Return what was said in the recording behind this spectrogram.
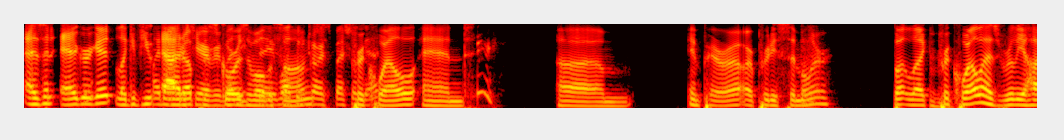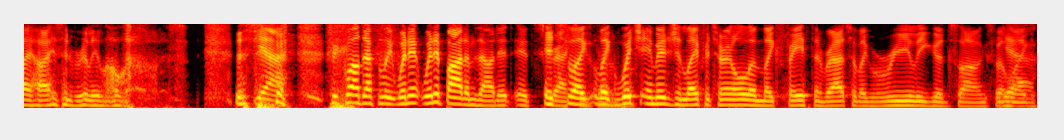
as an aggregate, like if you add up here, the scores of all the Say welcome to our songs, special guest. Prequelle and um, Impera are pretty similar, but like Mhm. Prequelle has really high highs and really low lows. this, Yeah. Prequelle definitely when it when it bottoms out, it it's it's like like Witch Image and Life Eternal and like Faith and Rats are like really good songs, but Yeah. like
